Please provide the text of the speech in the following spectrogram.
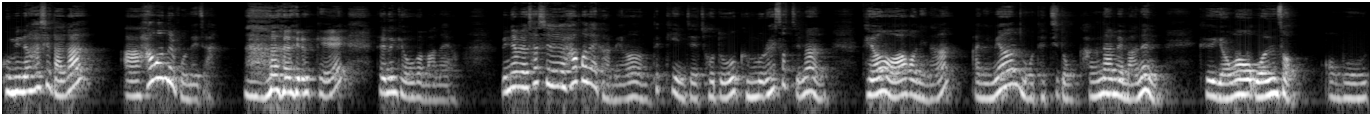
고민을 하시다가 아 학원을 보내자 이렇게 되는 경우가 많아요. 왜냐면 사실 학원에 가면 특히 이제 저도 근무를 했었지만 대형 어학원이나 아니면 뭐 대치동, 강남에 많은 그 영어 원서 어, 뭐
